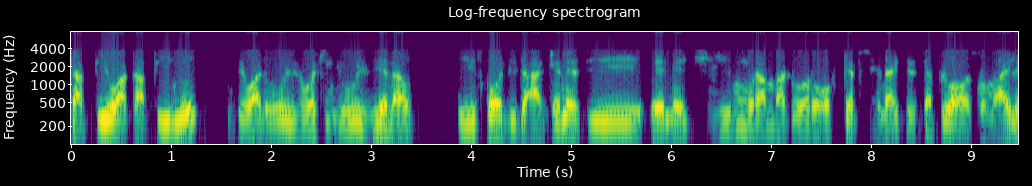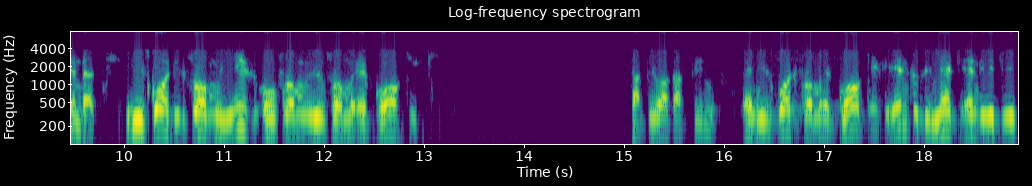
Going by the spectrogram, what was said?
Tapiwa Kapini, the one who is working, who is here now. He scored it against the Energy Murambadoro of Cape United. Tapiwa was from Highlanders. He scored it from his or from from a goal kick. Tapiwa Kapini, and he scored from a goal kick into the net, and it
